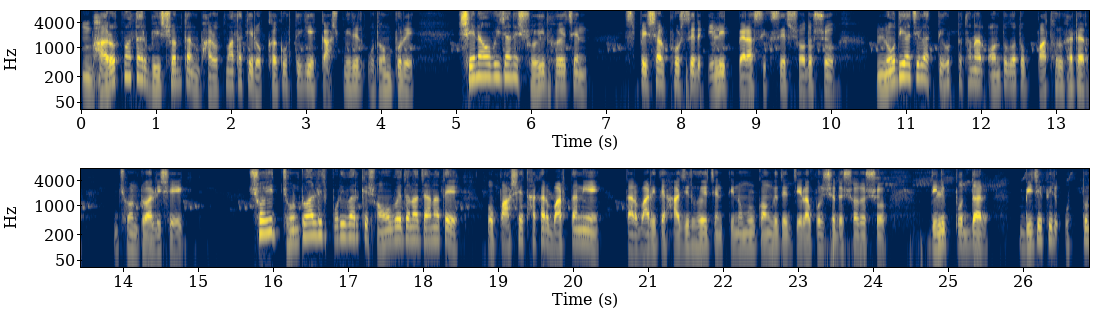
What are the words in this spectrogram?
ভারত মাতার বীর সন্তান ভারত মাতাকে রক্ষা করতে গিয়ে কাশ্মীরের উধমপুরে সেনা অভিযানে শহীদ হয়েছেন স্পেশাল ফোর্সের এলিট প্যারাসিক্সের সদস্য নদিয়া জেলার তেহট্ট থানার অন্তর্গত পাথরঘাটার ঝন্টু আলী শেখ। শহীদ ঝন্টু আলীর পরিবারকে সমবেদনা জানাতে ও পাশে থাকার বার্তা নিয়ে তার বাড়িতে হাজির হয়েছেন তৃণমূল কংগ্রেসের জেলা পরিষদের সদস্য দিলীপ পোদ্দার। বিজেপির উত্তর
